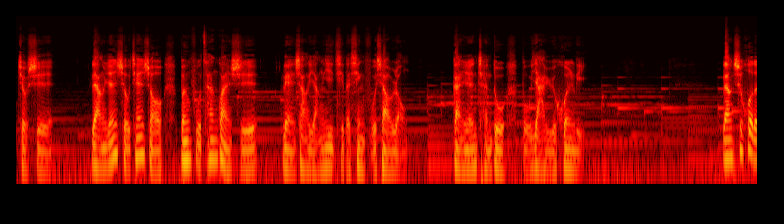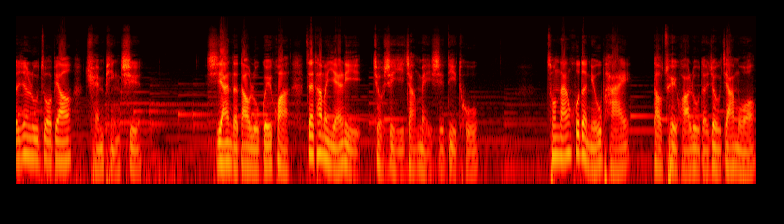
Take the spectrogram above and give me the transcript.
就是。两人手牵手奔赴餐馆时，脸上洋溢起的幸福笑容，感人程度不亚于婚礼。两吃货的认路坐标全凭吃，西安的道路规划在他们眼里就是一张美食地图。从南湖的牛排，到翠华路的肉夹馍，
